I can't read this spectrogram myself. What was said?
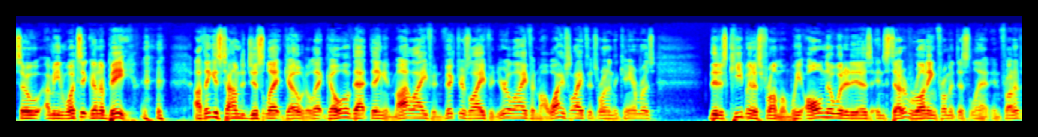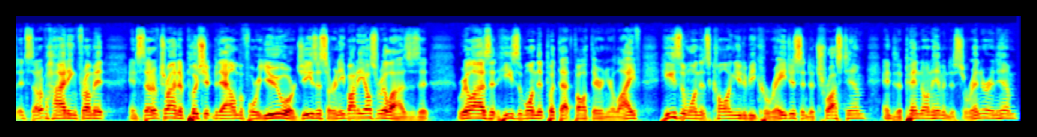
So, I mean, what's it going to be? I think it's time to just let go, to let go of that thing in my life, in Victor's life, in your life, in my wife's life that's running the cameras that is keeping us from them. We all know what it is. Instead of running from it this Lent, in front of instead of hiding from it, instead of trying to push it down before you or Jesus or anybody else realizes it, realize that he's the one that put that thought there in your life. He's the one that's calling you to be courageous and to trust him and to depend on him and to surrender in him,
